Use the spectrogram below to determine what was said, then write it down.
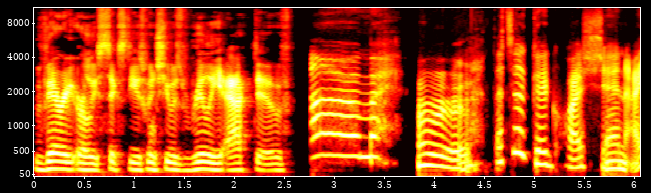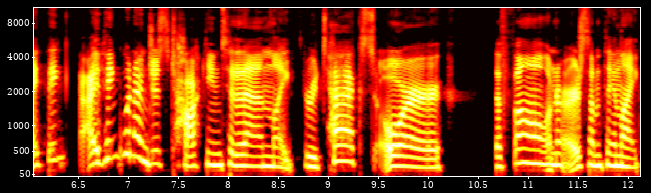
very early 60s when she was really active Um, that's a good question. I think I think when I'm just talking to them like through text or the phone or something like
